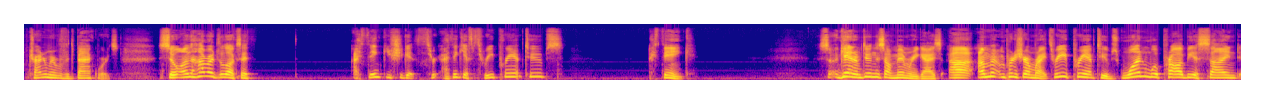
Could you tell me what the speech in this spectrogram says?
I'm trying to remember if it's backwards. So on the Hot Rod Deluxe, I I think you should get three. I think you have three preamp tubes. I think. So again, I'm doing this off memory, guys. Uh, I'm, I'm pretty sure I'm right. Three preamp tubes. One will probably be assigned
